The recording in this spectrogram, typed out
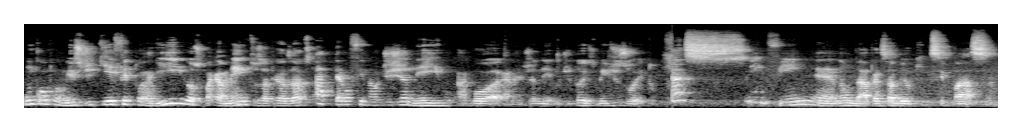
um compromisso de que efetuaria os pagamentos atrasados até o final de janeiro, agora, né, janeiro de 2018. Mas, enfim, é, não dá para saber o que, que, se passa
